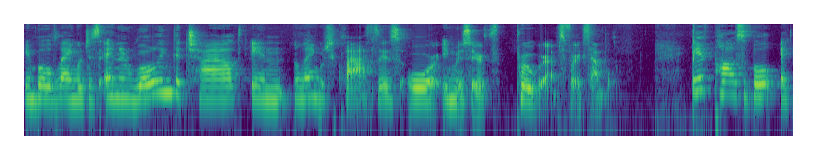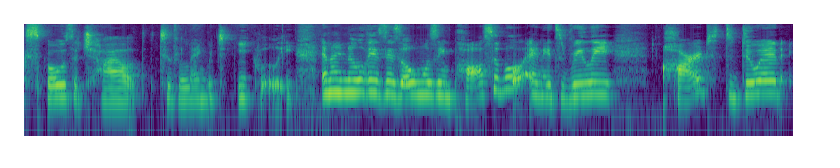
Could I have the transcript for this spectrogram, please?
in both languages, and enrolling the child in language classes or immersive programs, for example. If possible, expose the child to the language equally. And I know this is almost impossible and it's really hard to do it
